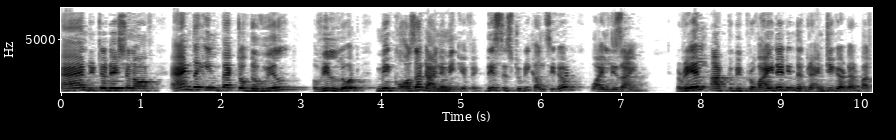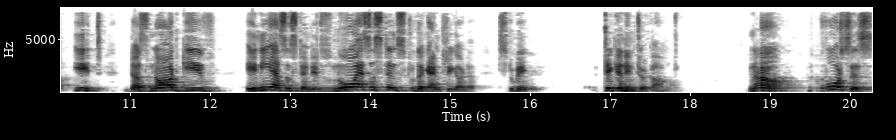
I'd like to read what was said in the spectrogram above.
and retardation of and the impact of the wheel wheel load may cause a dynamic effect. This is to be considered while design. Rail are to be provided in the gantry girder but it does not give any assistance. It is no assistance to the gantry girder it's to be taken into account. Now the forces.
